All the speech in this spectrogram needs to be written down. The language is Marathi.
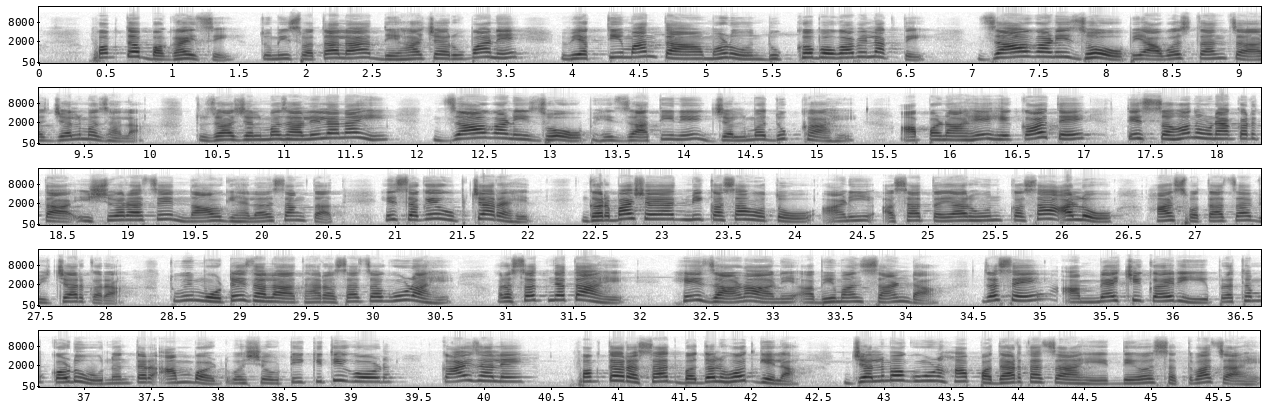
फक्त बघायचे. तुम्ही स्वतःला देहाच्या रूपाने व्यक्ती मानता म्हणून दुःख भोगावे लागते. जाग आणि झोप या अवस्थांचा जन्म झाला. तुझा जन्म झालेला नाही जाग आणि झोप हे जातीने जन्मदुःख आहे. आपण आहे हे कळते ते सहन होण्याकरता ईश्वराचे नाव घ्यायला सांगतात. हे सगळे उपचार आहेत. गर्भाशयात मी कसा होतो आणि असा तयार होऊन कसा आलो हा स्वतःचा विचार करा. तुम्ही मोठे झालात हा रसाचा गुण आहे. रसज्ञता आहे. हे जाणा आणि अभिमान सांडा. जसे आंब्याची कैरी प्रथम कडू नंतर आंबट व शेवटी किती गोड? काय झाले? फक्त रसात बदल होत गेला. जन्मगुण हा पदार्थाचा आहे देह सत्वाचा आहे.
